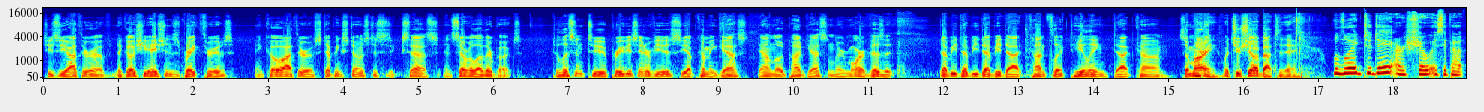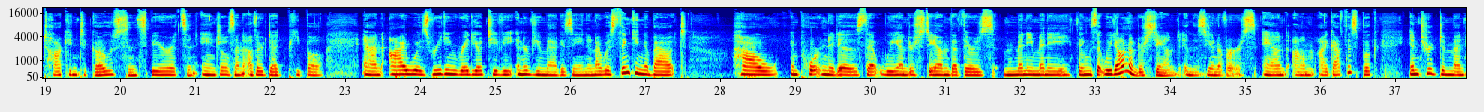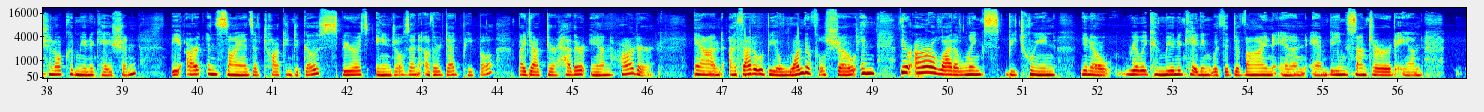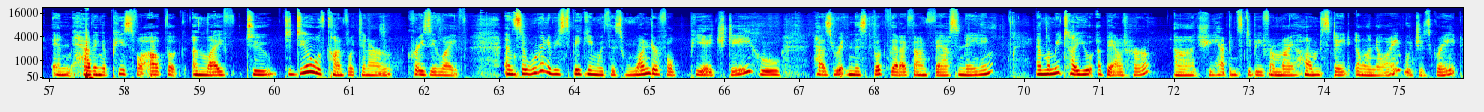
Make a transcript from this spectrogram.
She's the author of Negotiations Breakthroughs and co author of Stepping Stones to Success and several other books. To listen to previous interviews, see upcoming guests, download podcasts, and learn more, visit www.conflicthealing.com. So, Mari, what's your show about today? Well, Lloyd, today our show is about talking to ghosts and spirits and angels and other dead people. And I was reading Radio TV Interview Magazine and I was thinking about how important it is that we understand that there's many, many things that we don't understand in this universe. And um, I got this book, Interdimensional Communication The Art and Science of Talking to Ghosts, Spirits, Angels, and Other Dead People by Dr. Heather Ann Harder. And I thought it would be a wonderful show. And there are a lot of links between you know, really communicating with the divine and and being centered and and having a peaceful outlook on life to to deal with conflict in our crazy life. And so we're going to be speaking with this wonderful PhD who has written this book that I found fascinating. And let me tell you about her. Uh, she happens to be from my home state, Illinois, which is great.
